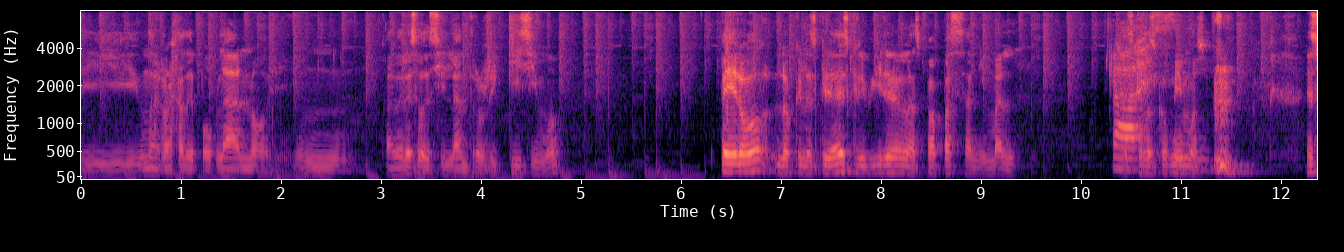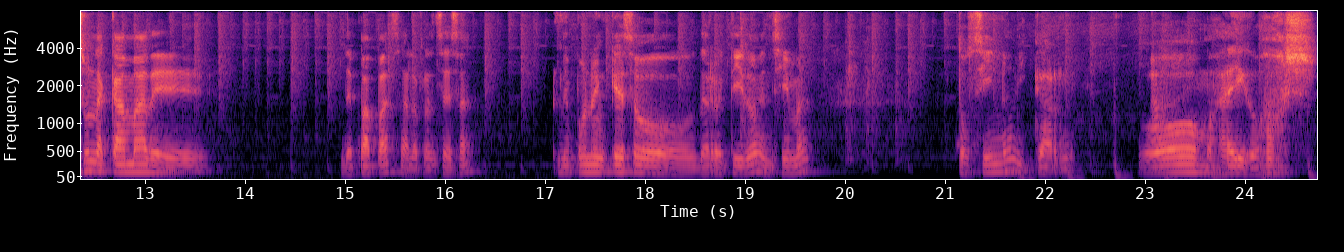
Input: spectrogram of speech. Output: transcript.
y una raja de poblano y un aderezo de cilantro riquísimo. Pero lo que les quería describir eran las papas animal. Las que nos comimos. sí. Es una cama de, de papas a la francesa. Le ponen queso derretido encima, tocino y carne. Oh my gosh.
